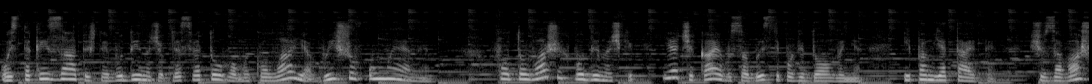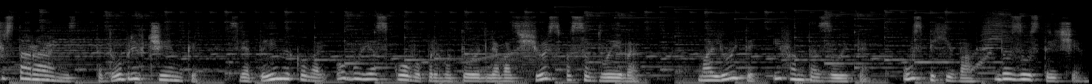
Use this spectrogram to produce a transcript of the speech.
Ось такий затишний будиночок для Святого Миколая вийшов у мене. Фото ваших будиночків я чекаю в особисті повідомлення. І пам'ятайте, що за вашу старанність та добрі вчинки Святий Миколай обов'язково приготує для вас щось особливе. Малюйте і фантазуйте. Успіхів вам! До зустрічі!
